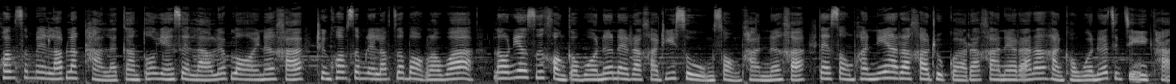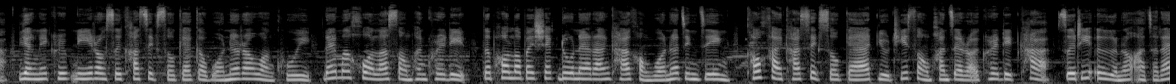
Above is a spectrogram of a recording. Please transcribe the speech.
ความสำเร็จลับหลักฐานและการโต้แย้งเสร็จแล้วเรียบร้อยนะคะ ถึงความสำเร็จลับจะบอกเราว่า เราเนี่ยซื้อของกับวอร์เนอร์ในราคาที่สูง 2,000 นะคะ แต่ 2,000 เนี่ยราคาถูกกว่าราคาในร้านอาหารของวอร์เนอร์จริงๆ อีกค่ะ อย่างในคลิปนี้เราซื้อคลาสสิกโซแกกับวอร์เนอร์ระหว่างคุย ได้มาขวดละ 2,000 เครดิต แต่พอเราไปเช็คดูในร้านค้าของวอร์เนอร์จริงๆ เขาขายคลาสสิกโซแกอยู่ที่ 2,700 เครดิตค่ะ ซื้อที่อื่นเราอาจจะได้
